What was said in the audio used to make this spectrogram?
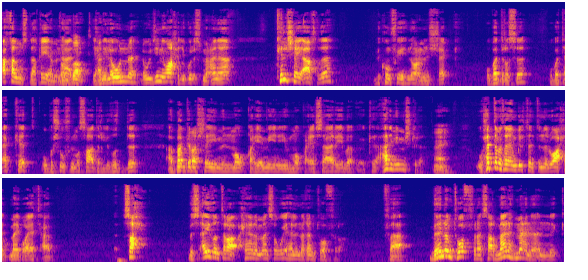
أقل مصداقية من هذا بالضبط. يعني لو انه لو يجيني واحد يقول اسمع أنا كل شيء آخذه بيكون فيه نوع من الشك وبدرسه وبتأكد وبشوف المصادر اللي ضده. بقرا شيء من موقع يميني وموقع يساري ب... هذه مين مشكلة. إيه وحتى مثلا يوم قلت أنت إن الواحد ما يبغى يتعب. صح. بس أيضا ترى أحيانا ما نسويها لانها غير متوفرة. فبينما متوفره صار ما له معنى إنك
